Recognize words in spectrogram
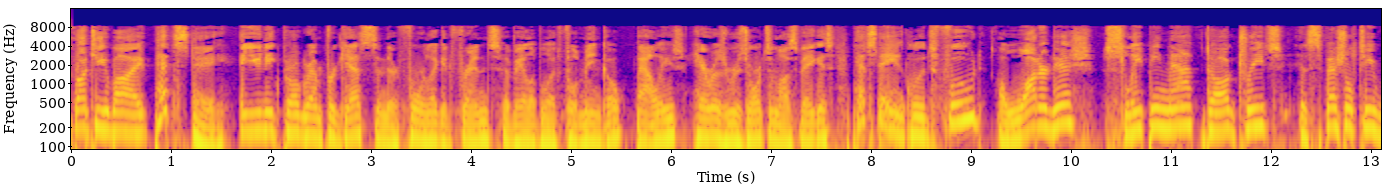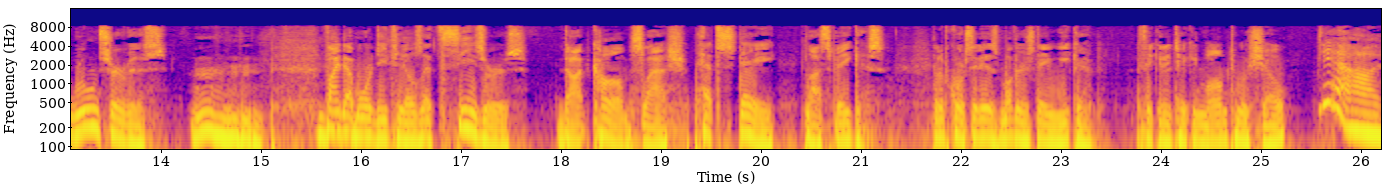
brought to you by Pet Stay, a unique program for guests and their four-legged friends, available at Flamingo, Bally's, Harrah's Resorts in Las Vegas. Pet Stay includes food, a water dish, sleeping mat, dog treats, and specialty room service. Mm. Find out more details at Caesars.com slash petstay Las Vegas. And of course, it is Mother's Day weekend. Thinking of taking mom to a show? Yeah,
